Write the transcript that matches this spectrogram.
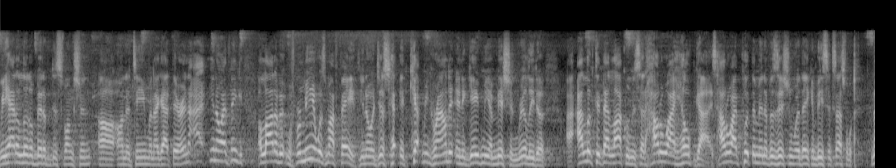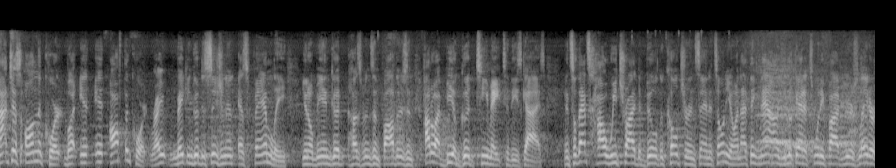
we had a little bit of dysfunction uh, on the team when I got there, and I, you know, I think a lot of it for me it was my faith. You know, it just it kept me grounded and it gave me a mission really to. I looked at that locker room and said, how do I help guys? How do I put them in a position where they can be successful, not just on the court, but in, in, off the court, right? Making good decisions as family, you know, being good husbands and fathers, and how do I be a good teammate to these guys? And so that's how we tried to build a culture in San Antonio. And I think now you look at it 25 years later,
